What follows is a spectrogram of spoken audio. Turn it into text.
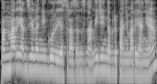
Pan Marian z Jeleniej Góry jest razem z nami. Dzień dobry panie Marianie.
